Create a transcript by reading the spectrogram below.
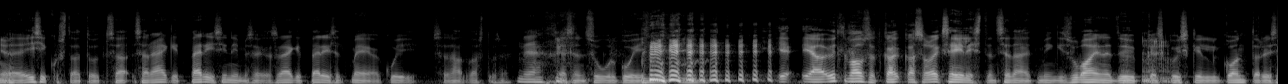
Eh, isikustatud, sa, sa räägid päris inimesega, sa räägid päriselt meiega, kui sa saad vastuse jah. ja see on suur kui. ja, ja ütleme ausalt, ka, kas oleks eelistanud seda, et mingi suvaline tüüp, kes kuskil kontoris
